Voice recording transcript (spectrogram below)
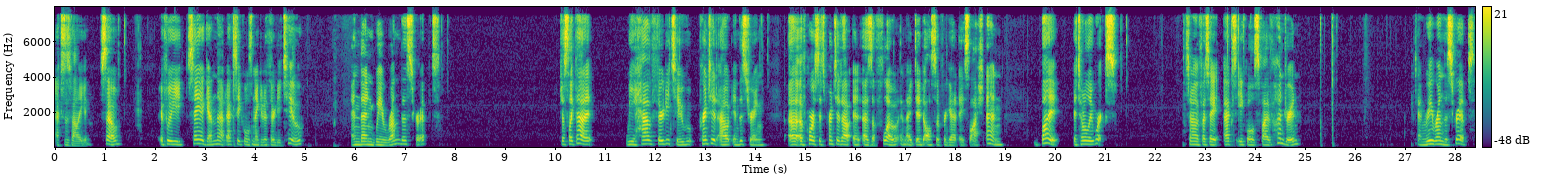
x's value. So if we say again that x equals negative 32, and then we run the script, just like that, we have 32 printed out in the string. Uh, of course, it's printed out as a float, and I did also forget a slash n, but it totally works. So now if I say x equals 500, and rerun the script,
